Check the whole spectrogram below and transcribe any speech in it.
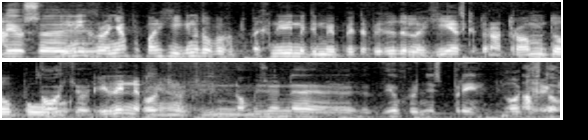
Τελείωσε- είναι η χρονιά που υπάρχει εκείνο το, το παιχνίδι με την Επιτροπή Δεοντολογίας και τον Ατρόμητο που. όχι, όχι. Δεν είναι αυτό. όχι, όχι. Είναι- Νομίζω είναι δύο χρονιές πριν Οκ, αυτό. οκ.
